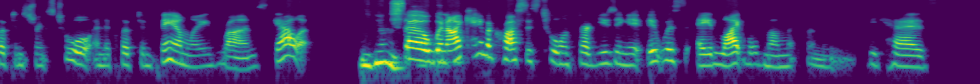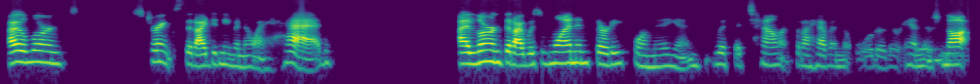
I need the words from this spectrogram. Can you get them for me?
Clifton Strengths tool, and the Clifton family runs Gallup. Mm-hmm. So when I came across this tool and started using it, it was a light bulb moment for me because I learned strengths that I didn't even know I had. I learned that I was one in 34 million with the talents that I have in the order they're in. There's not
